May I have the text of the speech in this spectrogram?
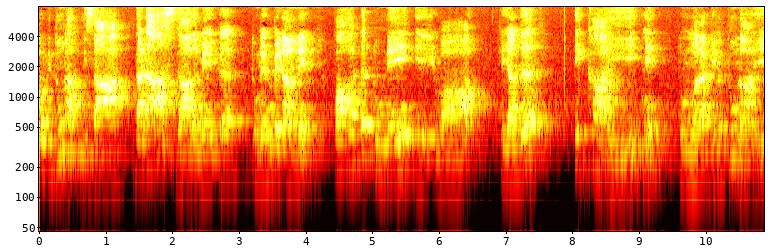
පොඩි තුනක් නිසා දඩාස් ගාලා මේක තුනෙන් බෙදන්නේ පහට තුනේ ඒවා. කියද? එකයි නේ තුන් වරක් එක තුනයි.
